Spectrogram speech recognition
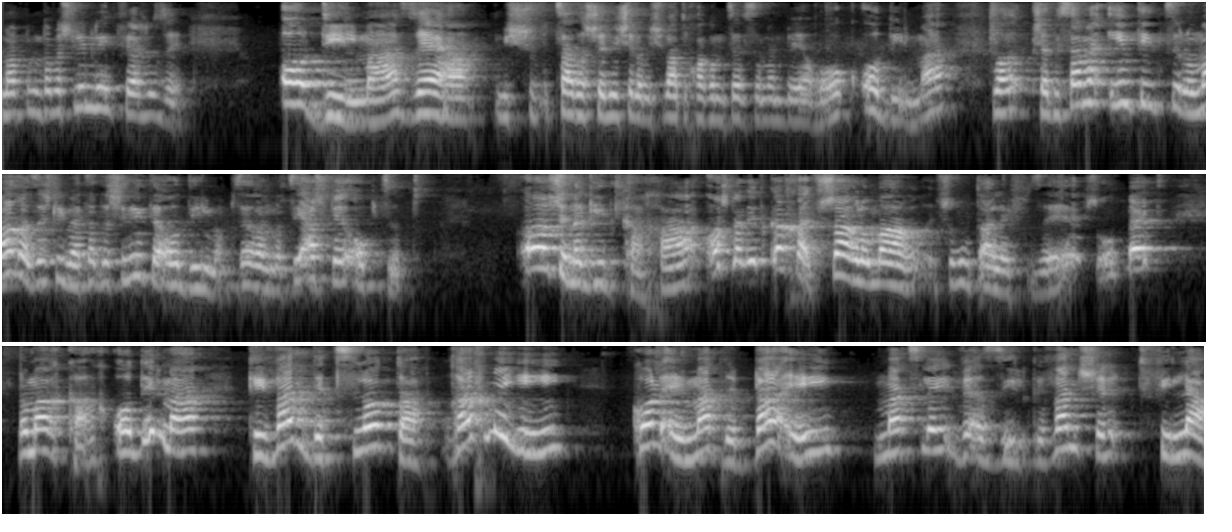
מה פתאום אתה משלים לי תפילה של זה? או דילמה, זה הצד השני של המשוואה, את יכולה גם לסמן בירוק, או דילמה, כלומר כשאני שמה אם תרצי לומר, אז יש לי מהצד השני את האו דילמה, בסדר? אני מציעה שתי אופציות. או שנגיד ככה, או שנגיד ככה, אפשר לומר, אפשרות א' זה, אפשרות ב', לומר כך, או דילמה, כיוון דצלותה רחמי היא, כל אימת דבאי מצלי ואזיל. כיוון שתפילה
